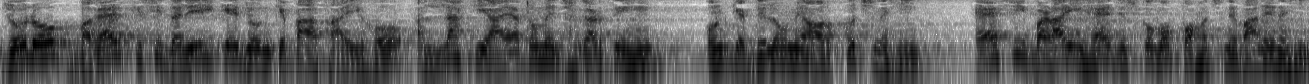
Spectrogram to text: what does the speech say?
جو لوگ بغیر کسی دلیل کے جو ان کے پاس آئی ہو، اللہ کی آیتوں میں جھگڑتے ہیں، ان کے دلوں میں اور کچھ نہیں، ایسی بڑائی ہے جس کو وہ پہنچنے والے نہیں۔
